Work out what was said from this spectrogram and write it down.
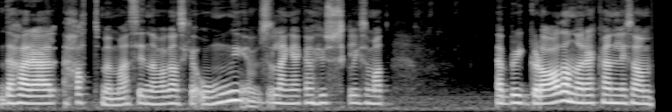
Det har jeg hatt med meg siden jeg var ganske ung, så lenge jeg kan huske liksom at jeg blir glad da når jeg kan liksom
